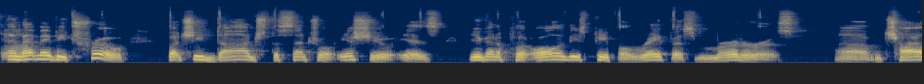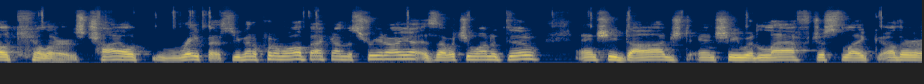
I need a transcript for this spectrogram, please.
Yeah. And that may be true, but she dodged the central issue is you're going to put all of these people, rapists, murderers, um, child killers, child rapists, you're going to put them all back on the street, are you? Is that what you want to do? And she dodged and she would laugh just like other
